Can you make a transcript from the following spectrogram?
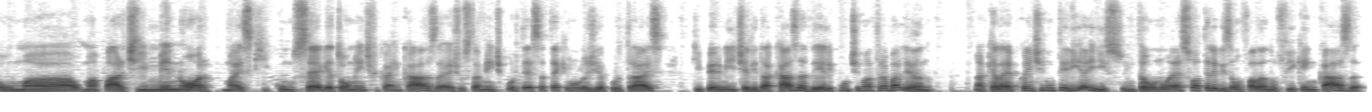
uma, uma parte menor, mas que consegue atualmente ficar em casa, é justamente por ter essa tecnologia por trás que permite ele da casa dele continuar trabalhando. Naquela época a gente não teria isso. Então não é só a televisão falando fica em casa,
